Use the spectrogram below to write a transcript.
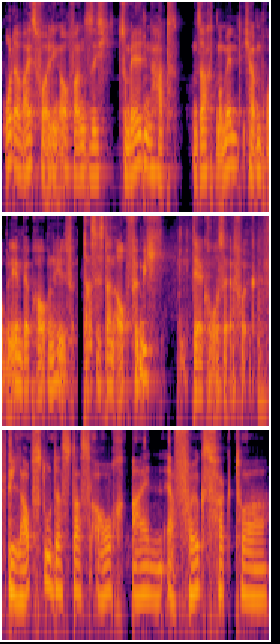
oder weiß vor allen Dingen auch, wann es sich zu melden hat und sagt, Moment, ich habe ein Problem, wir brauchen Hilfe. Das ist dann auch für mich der große Erfolg. Glaubst du, dass das auch ein Erfolgsfaktor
